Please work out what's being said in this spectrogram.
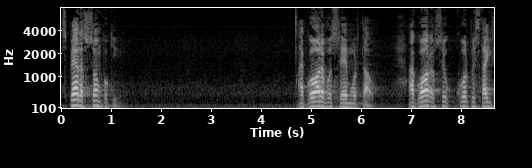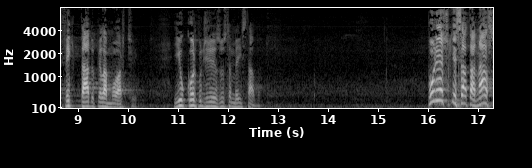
Espera só um pouquinho. Agora você é mortal. Agora o seu corpo está infectado pela morte. E o corpo de Jesus também estava. Por isso que Satanás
